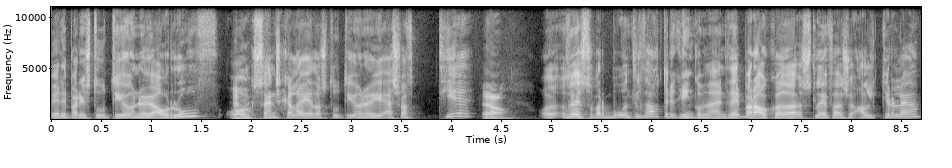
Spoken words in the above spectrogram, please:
verið bara í stúdíónu á RÚF og lagið á stúdíónu í SVT Já, og þú veist, þú bara búin til þáttur í kringum það en þeir bara ákvaða að slaufa þessu algjörlega.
